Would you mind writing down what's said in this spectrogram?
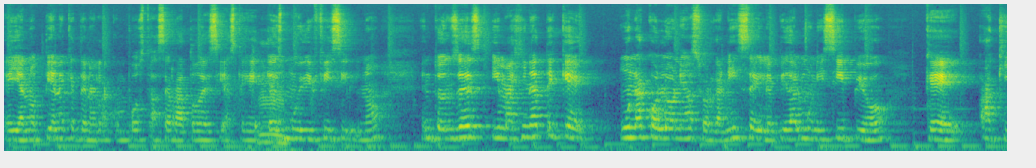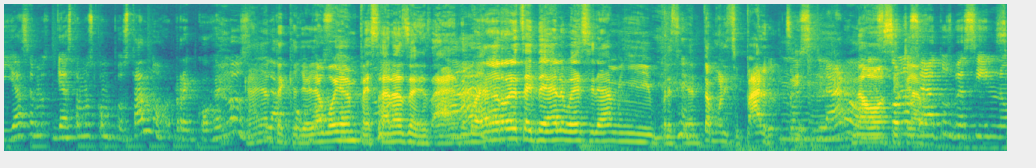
Ella no tiene que tener la composta. Hace rato decías que es mm. muy difícil, ¿no? Entonces, imagínate que una colonia se organice y le pida al municipio que aquí ya, hacemos, ya estamos compostando, recógelos. Cállate, que yo ya voy a empezar a hacer. Ah, voy a agarrar esta idea y le voy a decir a mi presidenta municipal. Pues claro, no, es conocer a tus vecinos,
